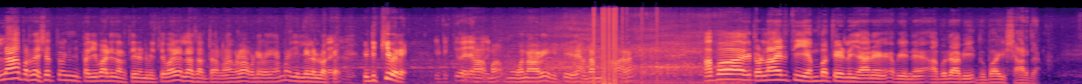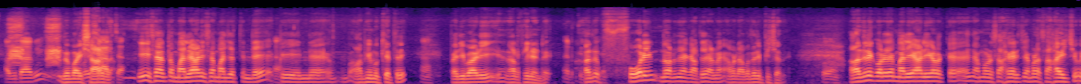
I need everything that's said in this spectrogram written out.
എല്ലാ പ്രദേശത്തും പരിപാടി നടത്തിയിട്ടുണ്ട്. മിക്കവാറും എല്ലാ സ്ഥലത്തും. എറണാകുളം അവിടെ നമ്മുടെ ജില്ലകളിലൊക്കെ ഇടുക്കി വരെ. ഇടുക്കി വരെ ആ, മ- മൂന്നാർ ഇടുക്കി അന്തമാറ അപ്പോൾ തൊള്ളായിരത്തി എൺപത്തേഴിൽ ഞാൻ പിന്നെ Abu Dhabi Dubai Sharjah. Abu Dhabi Dubai Sharjah. ഈ സ്ഥലത്ത് മലയാളി സമാജത്തിന്റെ പിന്നെ ആഭിമുഖ്യത്തിൽ പരിപാടി നടത്തിയിട്ടുണ്ട്. അത് ഫോറിൻ എന്ന് പറഞ്ഞ കഥയാണ് അവിടെ അവതരിപ്പിച്ചത്. അതിൽ കുറേ മലയാളികളൊക്കെ നമ്മൾ സഹകരിച്ച് നമ്മളെ സഹായിച്ചു.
